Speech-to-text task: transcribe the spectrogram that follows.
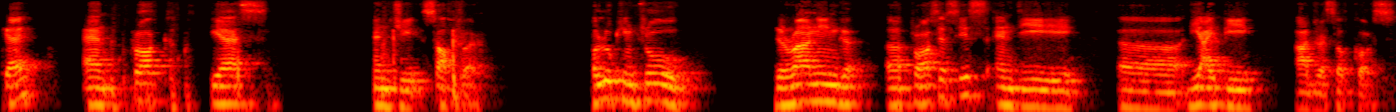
okay, and proc ps ng software. For looking through the running uh, processes and the uh, the IP address, of course.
